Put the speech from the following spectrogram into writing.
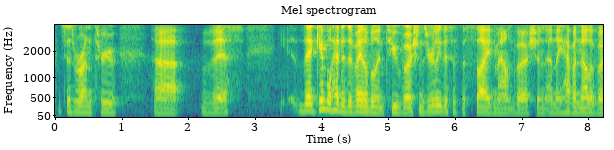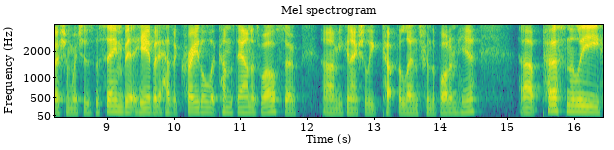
let's just run through uh, this. Their gimbal head is available in two versions really. This is the side mount version and they have another version which is the same bit here but it has a cradle that comes down as well so um, you can actually cup the lens from the bottom here. Uh, personally,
